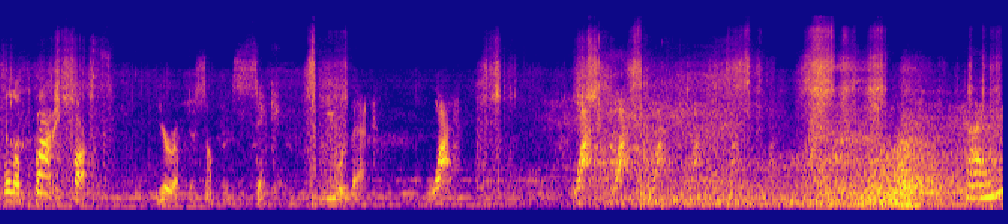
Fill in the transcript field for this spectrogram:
Full of body parts. You're up to something sick. You and that. Why? Why? Why? Why? Why? Darling?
